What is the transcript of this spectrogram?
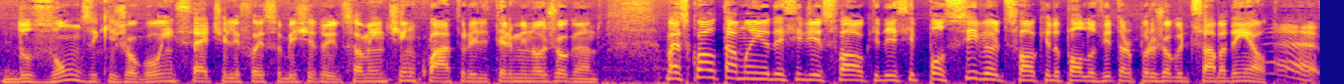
Dos 11 que jogou, em sete ele foi substituído. Somente em quatro ele terminou jogando. Mas qual o tamanho desse desfalque, desse possível desfalque do Paulo Vitor pro jogo de sábado, hein, Elton? É,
